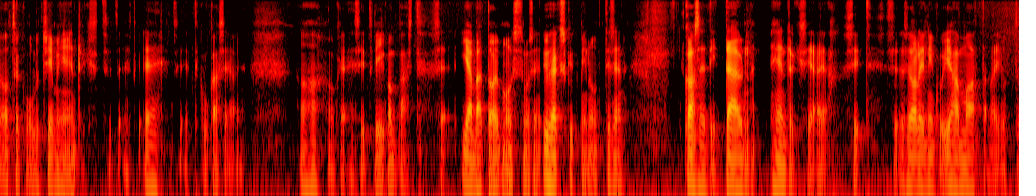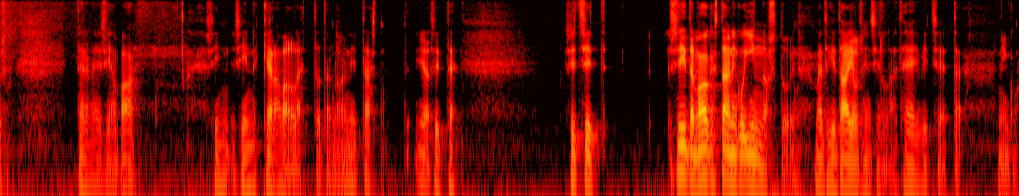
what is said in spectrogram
ootko kuullut Jimi Hendrix? Että et, et, et, kuka se on? Aha, okei. Okay. Sitten viikon päästä se jäbä toi mulle semmoisen 90-minuuttisen kasetin täynnä Hendrixiä ja sitten se, se, oli niinku ihan mahtava juttu. Se. Terveisiä vaan sinne, sinne Keravalle. Tota noin, niin tästä. Ja sitten sit, sit, siitä mä oikeastaan niin kuin innostuin. Mä jotenkin tajusin sillä että hei vitsi, että niin kuin,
